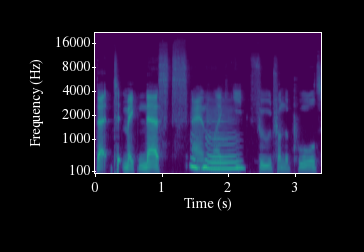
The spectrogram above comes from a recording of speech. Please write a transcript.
that t- make nests and Mhm. like eat food from the pools.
